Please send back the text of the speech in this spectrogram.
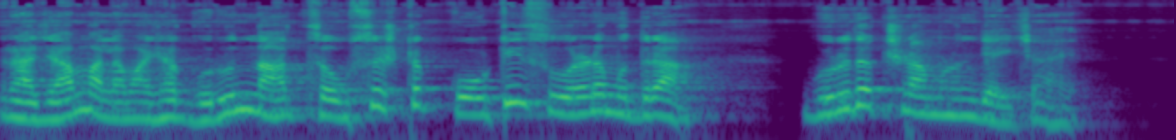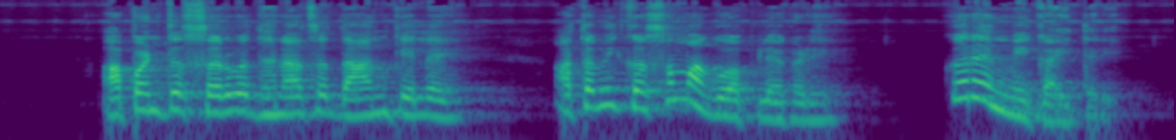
राजा मला माझ्या गुरूंना चौसष्ट कोटी सुवर्णमुद्रा गुरुदक्षिणा म्हणून द्यायच्या आहेत. आपण तर सर्व धनाचं दान केलं आहे आता मी कसं मागू आपल्याकडे? करेन मी काहीतरी.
